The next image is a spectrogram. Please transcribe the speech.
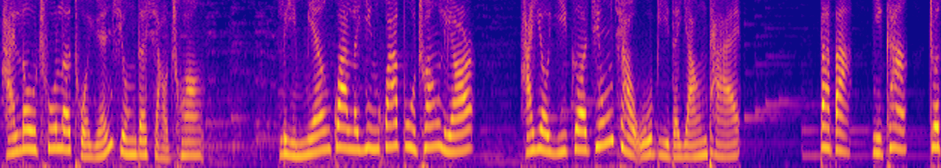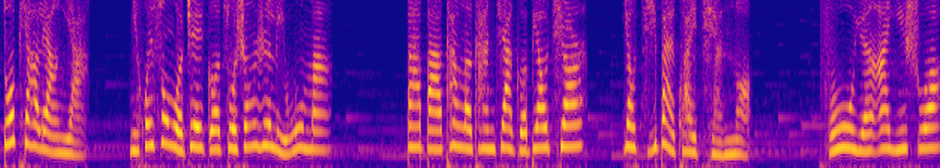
还露出了椭圆形的小窗，里面挂了印花布窗帘儿。还有一个精巧无比的阳台，爸爸，你看这多漂亮呀！你会送我这个做生日礼物吗？爸爸看了看价格标签儿，要几百块钱呢。服务员阿姨说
